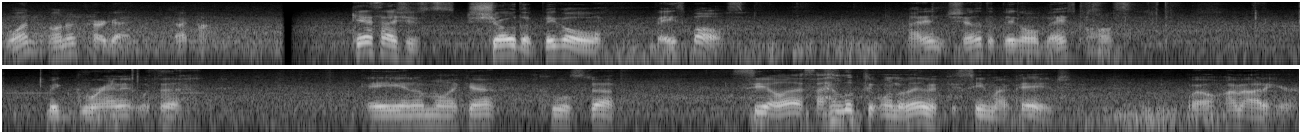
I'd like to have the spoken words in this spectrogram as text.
OneOwnerCarGuy.com. Guess I should show the big old baseballs. I didn't show the big old baseballs. Big granite with a A in them like that. Cool stuff. CLS, I looked at one of them if you've seen my page. Well, I'm out of here.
